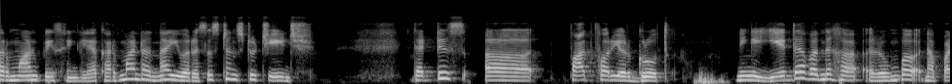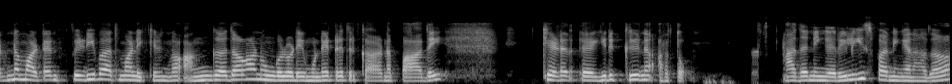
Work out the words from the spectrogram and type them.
கர்மான்னு பேசுகிறீங்க இல்லையா? கர்மான்றதுனா your resistance to change that is path for your growth நீங்க எதை வந்து ஹ- ரொம்ப நான் பண்ண மாட்டேன்னு பிடிவாதமா நிக்கிறீங்களோ அங்கதான் உங்களுடைய முன்னேற்றத்திற்கான பாதை கிட இருக்குன்னு அர்த்தம். அதை நீங்கள் ரிலீஸ் பண்ணீங்கன்னா தான்,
